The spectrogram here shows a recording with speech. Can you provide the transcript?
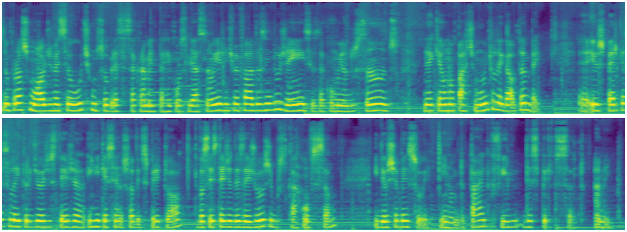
No próximo áudio vai ser o último sobre esse sacramento da reconciliação e a gente vai falar das indulgências, da comunhão dos santos, né, que é uma parte muito legal também. É, eu espero que essa leitura de hoje esteja enriquecendo sua vida espiritual, que você esteja desejoso de buscar a confissão e Deus te abençoe. Em nome do Pai, do Filho e do Espírito Santo. Amém.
